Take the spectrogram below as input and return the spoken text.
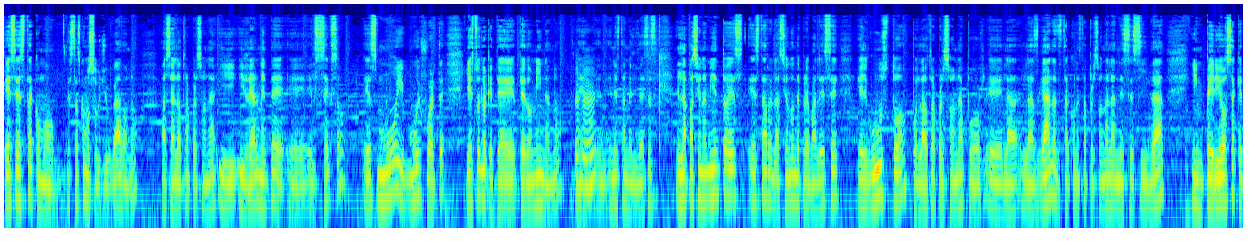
es esta como, estás como subyugado, ¿no? Hacia la otra persona y, y realmente eh, el sexo es muy, muy fuerte y esto es lo que te, te domina, ¿no? en, esta medida. Este es, el apasionamiento es esta relación donde prevalece el gusto por la otra persona, por eh, las ganas de estar con esta persona, la necesidad imperiosa que,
